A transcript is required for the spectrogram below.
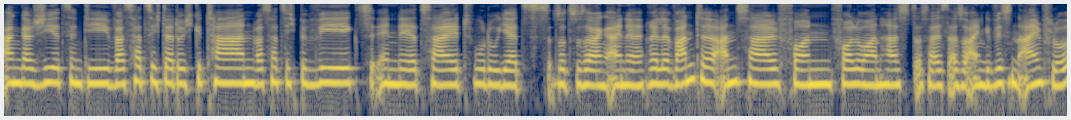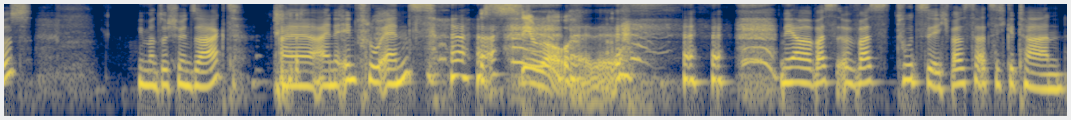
engagiert sind die? Was hat sich dadurch getan? Was hat sich bewegt in der Zeit, wo du jetzt sozusagen eine relevante Anzahl von Followern hast? Das heißt also einen gewissen Einfluss, wie man so schön sagt eine Influenz. Zero. nee, aber was, was tut sich? Was hat sich getan?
